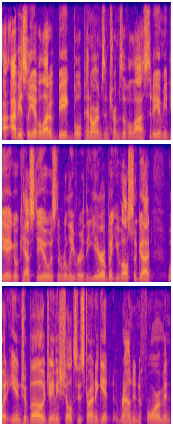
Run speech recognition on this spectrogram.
Obviously, you have a lot of big bullpen arms in terms of velocity. I mean, Diego Castillo was the reliever of the year, but you've also got what Ian Gibaut, Jamie Schultz, who's trying to get round into form, and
